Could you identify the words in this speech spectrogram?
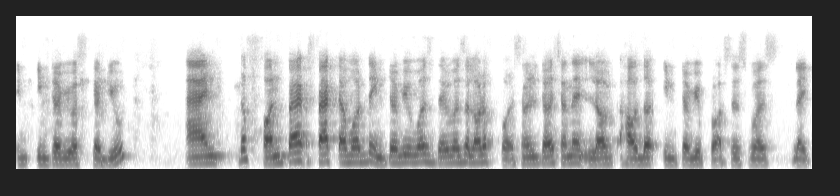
in- interview was scheduled. And the fun fact, fact about the interview was there was a lot of personal touch and i loved how the interview process was like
